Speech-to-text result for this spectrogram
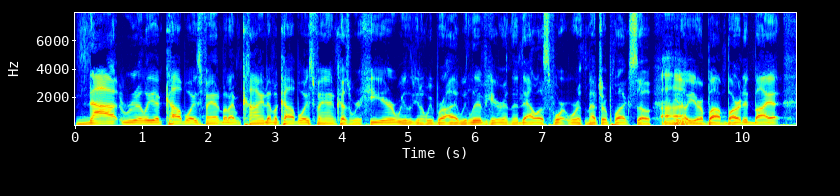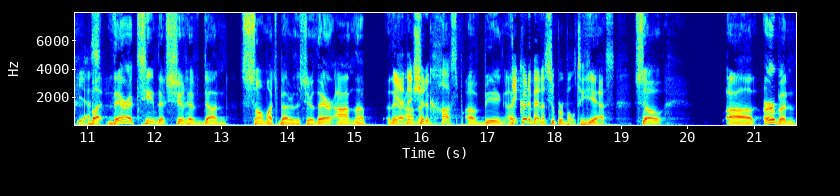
not really a Cowboys fan, but I'm kind of a Cowboys fan because we're here. We, you know, we brought, we live here in the Dallas Fort Worth metroplex, so you know you're bombarded by it. Uh-huh. Yes. But they're a team that should have done so much better this year. They're on the they're Yeah, they on should the have- cusp of being a They could have been a Super Bowl team. Yes. So uh, Urban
